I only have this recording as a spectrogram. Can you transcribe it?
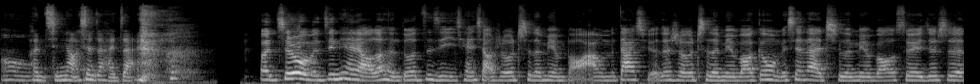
哦，很奇妙，现在还在。呃，其实我们今天聊了很多自己以前小时候吃的面包啊，我们大学的时候吃的面包，跟我们现在吃的面包，所以就是，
